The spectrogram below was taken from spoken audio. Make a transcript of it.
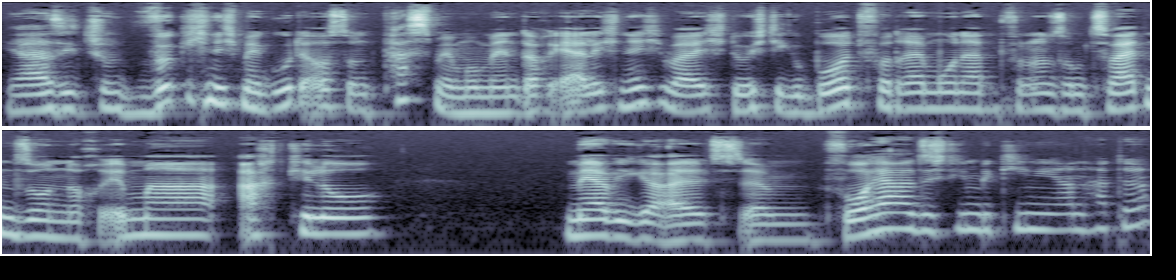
ja, sieht schon wirklich nicht mehr gut aus und passt mir im Moment auch ehrlich nicht, weil ich durch die Geburt vor drei Monaten von unserem zweiten Sohn noch immer acht Kilo mehr wiege als ähm, vorher, als ich den Bikini anhatte.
